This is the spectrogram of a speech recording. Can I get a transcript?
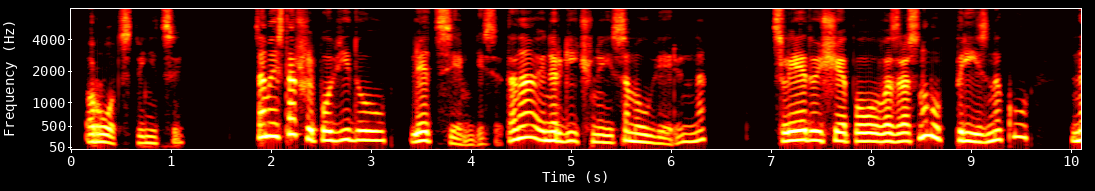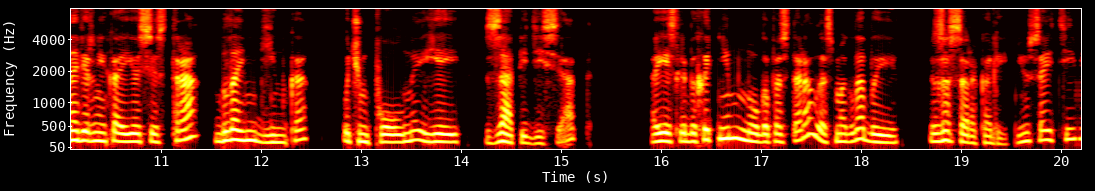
— родственницы. Самая старшая по виду лет семьдесят. Она энергична и самоуверенна. Следующая по возрастному признаку наверняка ее сестра — блондинка, очень полная, ей за пятьдесят. А если бы хоть немного постаралась, могла бы и за сорокалетнюю сойти.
